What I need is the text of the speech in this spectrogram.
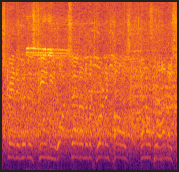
frustrated with his team. He walks out onto the court and calls an Oklahoma City.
